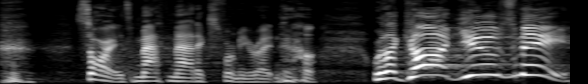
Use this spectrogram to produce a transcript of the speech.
Sorry, it's mathematics for me right now. We're like, God, use me.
